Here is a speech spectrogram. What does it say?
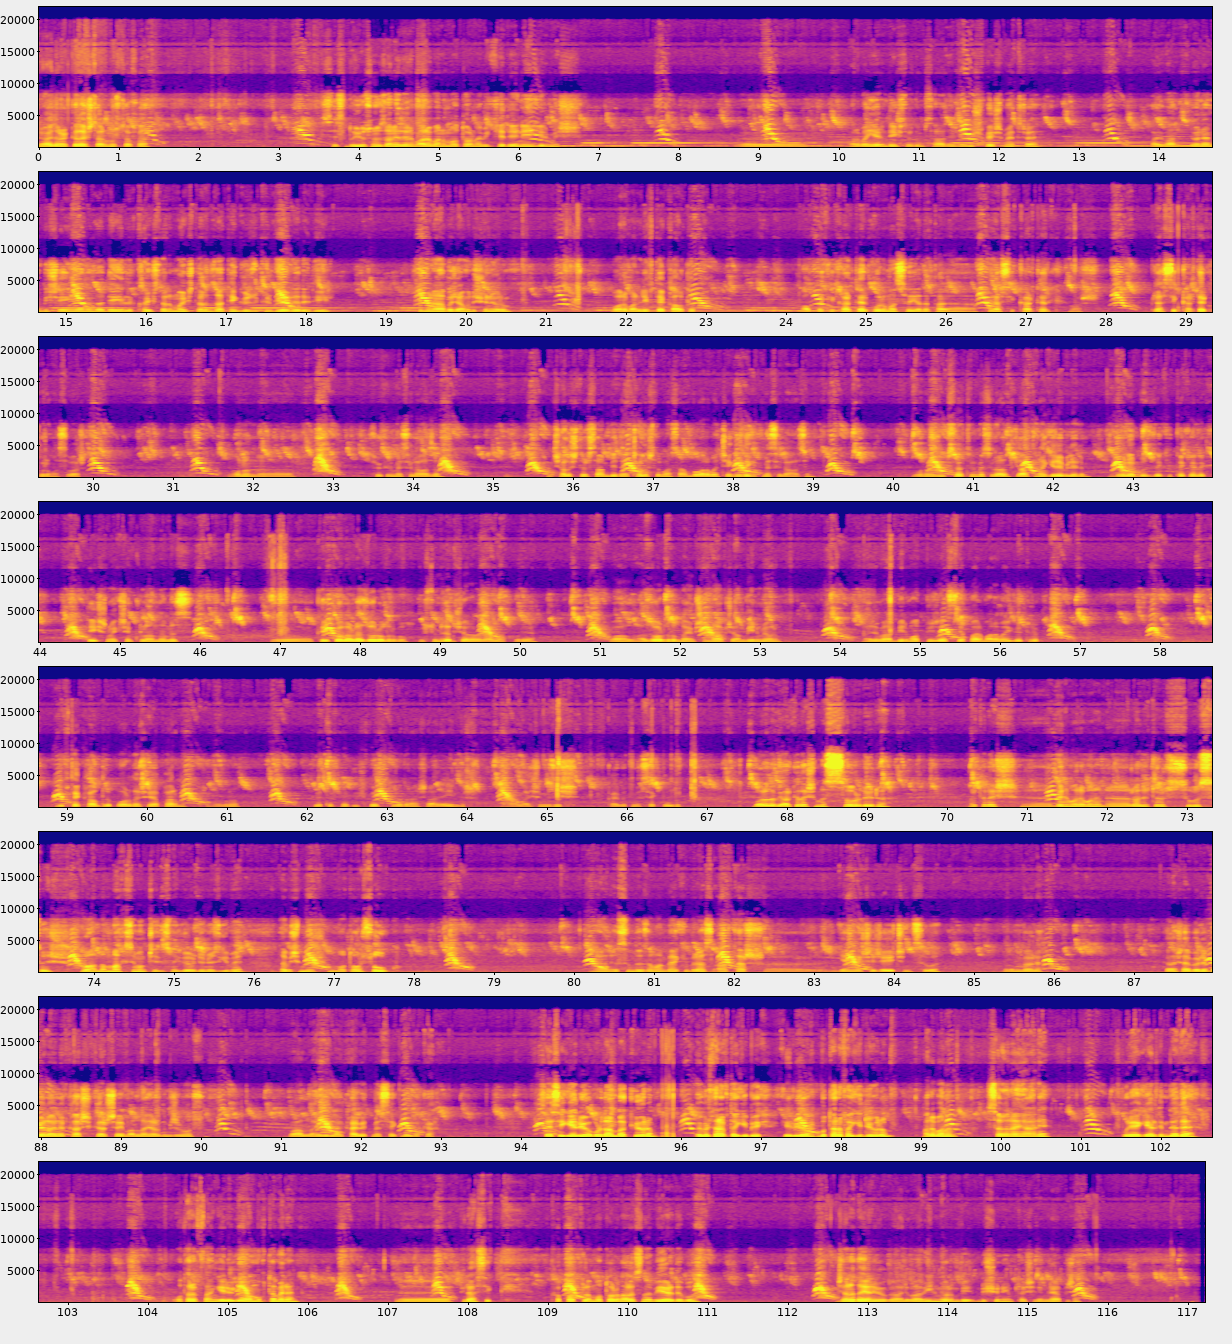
Günaydın arkadaşlar Mustafa. Sesi duyuyorsunuz zannederim. Arabanın motoruna bir kedi eneği girmiş. Ee, arabanın yerini değiştirdim sadece. 3-5 metre. Hayvan dönen bir şeyin yanında değildi. Kayışların mayışların zaten gözükür bir yerde de değil. Şimdi ne yapacağımı düşünüyorum. Bu arabanın lifte kalkıp alttaki karter koruması ya da e, plastik karter var. Plastik karter koruması var. Onun e, sökülmesi lazım. Çalıştırsam bir de çalıştırmasam bu arabanın çekirde gitmesi lazım. Bunun yükseltilmesi lazım ki altına girebilelim. Böyle buzdaki tekerlek değiştirmek için kullandığımız e, krikolarla zor olur bu. Üstümüze düşer araba Allah koruya. Vallahi zor durumdayım şimdi ne yapacağımı bilmiyorum. Acaba bir mod bir jest yaparım arabayı götürüp lifte kaldırıp orada şey yapar mı? Şimdi bunu götürmek 3-5 kilodan aşağı değildir. Vallahi işimiz iş. Kaybetmezsek bulduk. Bu arada bir arkadaşımız sorduydu. Arkadaş e, benim arabanın e, radyatör sıvısı şu- anda maksimum çizgisinde gördüğünüz gibi. Tabii şimdi motor soğuk. Yani ısındığı zaman belki biraz artar. E, genleşeceği için sıvı. Durum böyle. Arkadaşlar böyle belayla karşı karşıyayım. Allah yardımcın olsun. Vallahi billahi kaybetmezsek bulduk ha. Sesi geliyor. Buradan bakıyorum. Öbür tarafta gibi geliyor. Bu tarafa gidiyorum. Arabanın sağına yani. Buraya geldiğimde de o taraftan geliyor ama muhtemelen eee, plastik kapakla motorun arasında bir yerde bu. Canı dayanıyor galiba. Bilmiyorum. Bir düşüneyim, taşınayım ne yapacağım.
